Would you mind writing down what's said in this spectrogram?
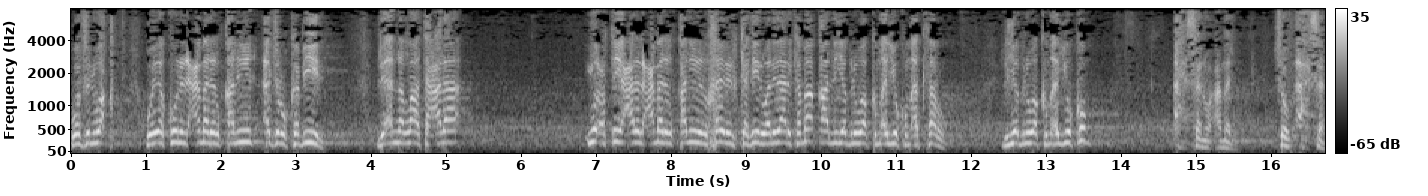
وفي الوقت ويكون العمل القليل أجر كبير لأن الله تعالى يعطي على العمل القليل الخير الكثير. ولذلك ما قال ليبلوكم أيكم أكثر. ليبلوكم أيكم أحسن عمل. شوف أحسن.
